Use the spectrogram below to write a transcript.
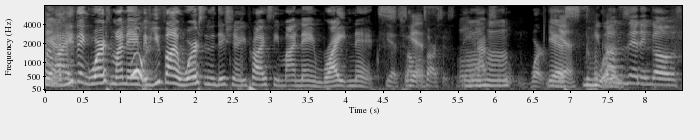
was Yeah, if you think worst, my name. If you find worst in the dictionary, you probably see my name right next. Yes, Saul Yes. Tarsus, the Mhm. absolute worst. Yes. Yes, the he He worst. comes in and goes,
